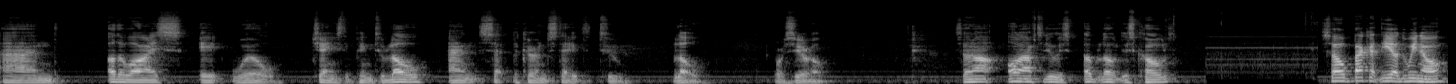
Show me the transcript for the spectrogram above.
and otherwise it will change the pin to low and set the current state to low or 0. So now all I have to do is upload this code. So back at the Arduino,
